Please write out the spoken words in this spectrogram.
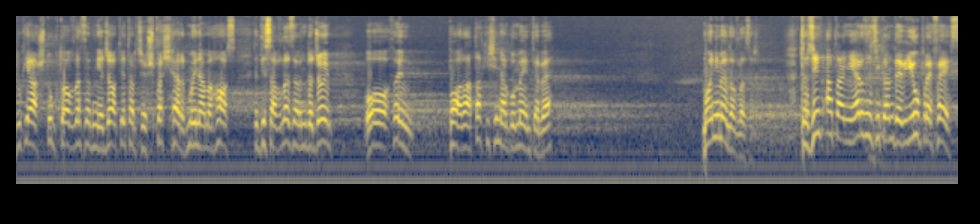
duke ashtu këto vëllezër një gja tjetër që shpesh herë mujna me has te disa vëllezër ndëgjojmë O thojnë po edhe ata kishin argumente be Mbani mend o vëllezër Të gjithë ata njerëzit që kanë deviju prej fes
